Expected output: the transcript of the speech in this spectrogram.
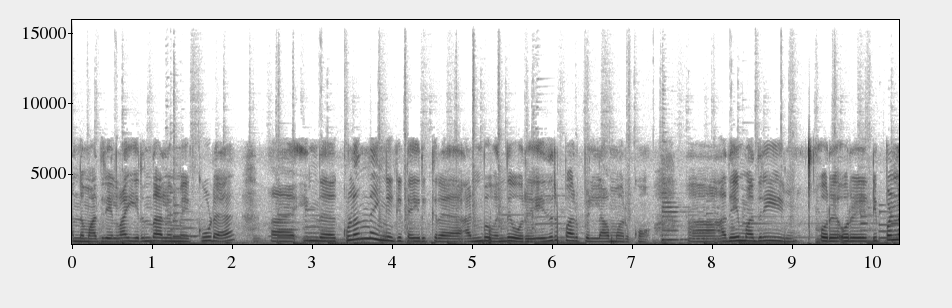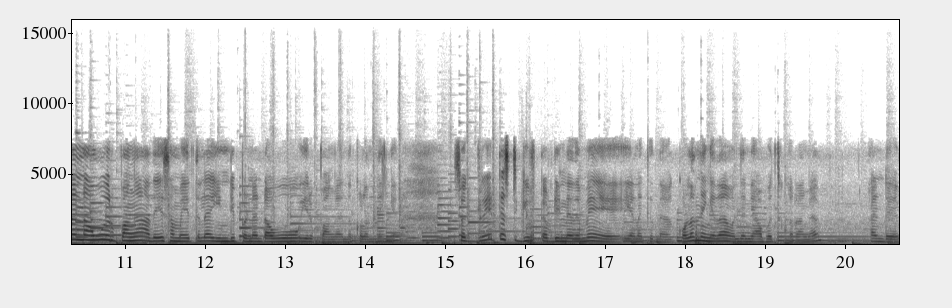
அந்த மாதிரியெல்லாம் இருந்தாலுமே கூட இந்த குழந்தைங்க கிட்ட இருக்கிற அன்பு வந்து ஒரு எதிர்பார்ப்பு இல்லாமல் இருக்கும். அதே மாதிரி ஒரு ஒரு டிபெண்டாவும் இருப்பாங்க. அதே சமயத்தில் இண்டிபெண்டாவும் இருப்பாங்க அந்த குழந்தைங்க. ஸோ கிரேட்டஸ்ட் கிஃப்ட் அப்படின்னதுமே எனக்கு இந்த குழந்தைங்க தான் வந்து ஞாபகத்துக்கு வராங்க. அண்டு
